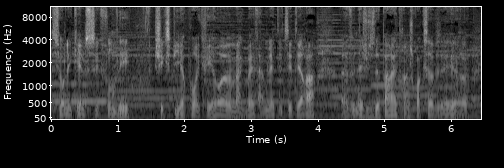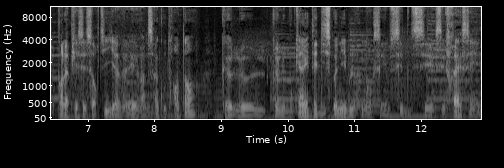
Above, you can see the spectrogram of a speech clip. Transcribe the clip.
sur lesquelles s'est fondé Shakespeare pour écrire euh, Macbeth, Hamlet, etc., euh, venaient juste de paraître. Hein. Je crois que ça faisait, euh, quand la pièce est sortie, il y avait 25 ou 30 ans que le, que le bouquin était disponible. Donc c'est frais, c'est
